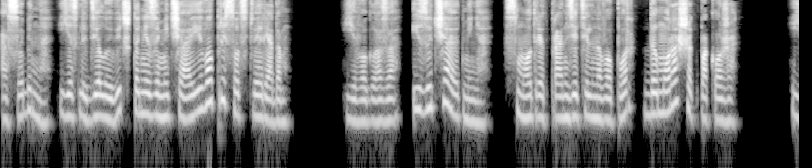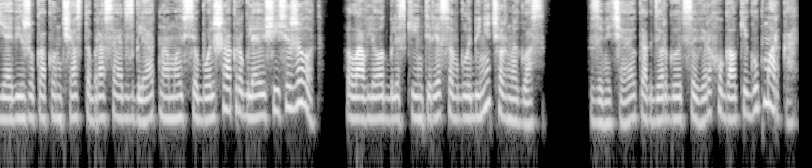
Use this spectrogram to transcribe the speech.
Особенно, если делаю вид, что не замечаю его присутствия рядом. Его глаза изучают меня, смотрят пронзительно в упор до мурашек по коже. Я вижу, как он часто бросает взгляд на мой все больше округляющийся живот, ловлю отблески интереса в глубине черных глаз. Замечаю, как дергаются вверх уголки губ Марка,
